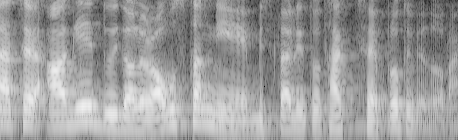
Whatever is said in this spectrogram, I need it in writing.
ম্যাচের আগে দুই দলের অবস্থান নিয়ে বিস্তারিত থাকছে প্রতিবেদনে।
